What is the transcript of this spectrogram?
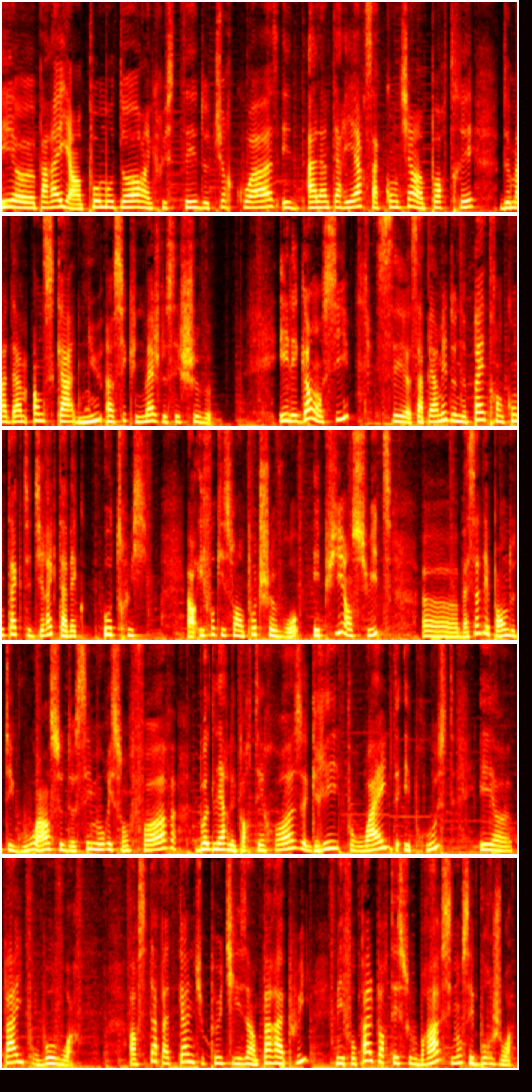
Et euh, pareil, il y a un pommeau d'or incrusté de turquoise et à l'intérieur, ça contient un portrait de Madame Hanska nue ainsi qu'une mèche de ses cheveux. Et les gants aussi, ça permet de ne pas être en contact direct avec autrui. Alors il faut qu'ils soient en peau de chevreau et puis ensuite, euh, bah, ça dépend de tes goûts. Hein. Ceux de Seymour, ils sont fauves. Baudelaire les portait roses. Gris pour Wilde et Proust. Et euh, paille pour Beauvoir. Alors si t'as pas de canne, tu peux utiliser un parapluie, mais il faut pas le porter sous le bras, sinon c'est bourgeois.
